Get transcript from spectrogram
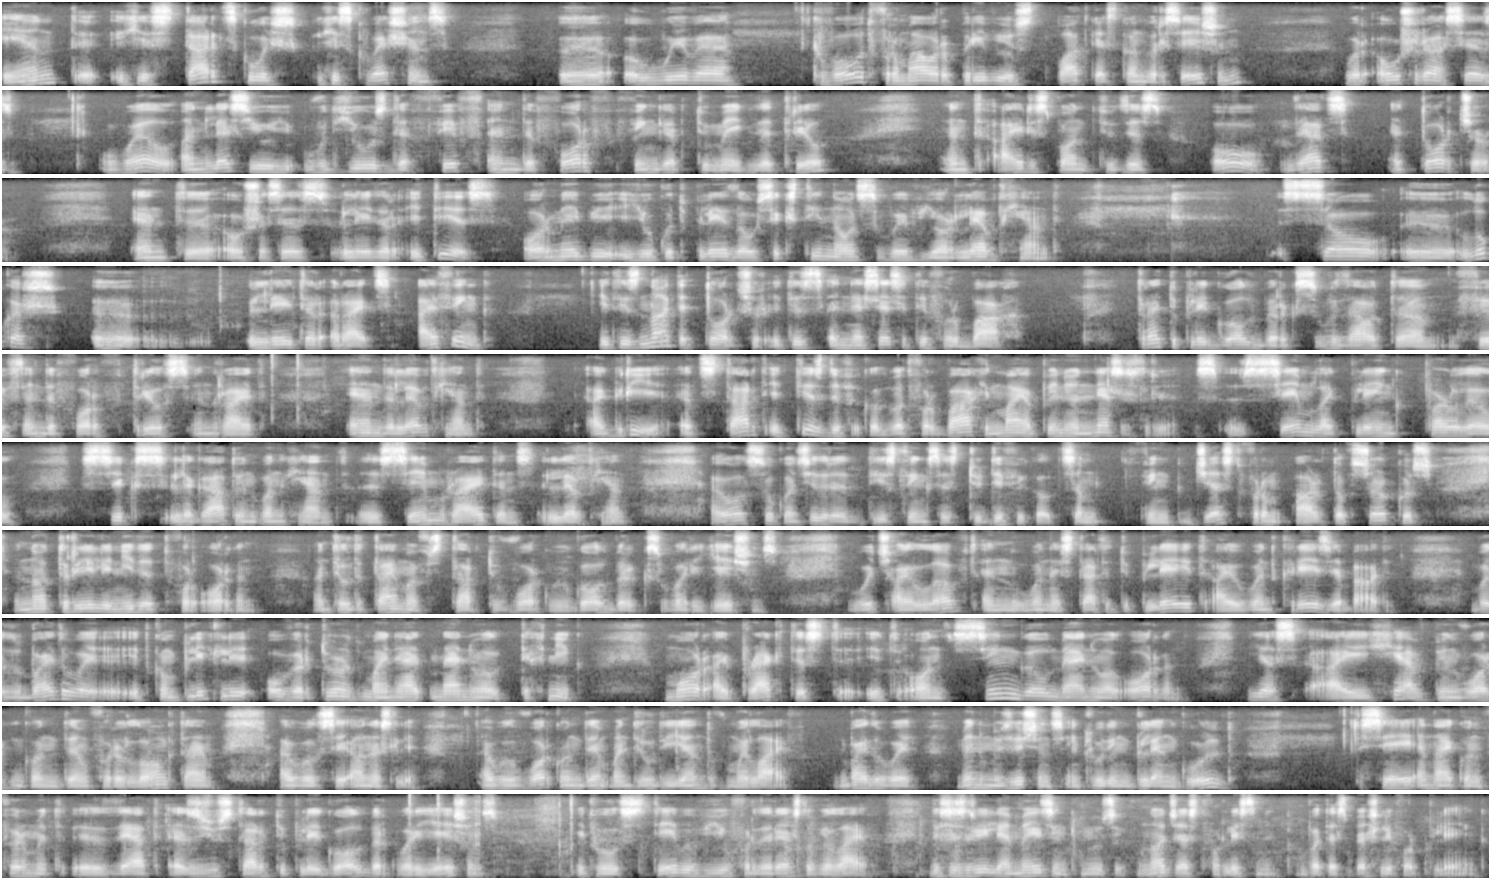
and uh, he starts his questions uh, with a quote from our previous podcast conversation where Ausra says, Well, unless you would use the fifth and the fourth finger to make the trill, and I respond to this, Oh, that's a torture. And uh, Ausra says later, It is. Or maybe you could play those 16 notes with your left hand. So uh, Lucas uh, later writes, I think it is not a torture, it is a necessity for Bach. Try to play Goldberg's without um, fifth and the fourth trills in right and the left hand agree at start it is difficult but for bach in my opinion necessary. S- same like playing parallel six legato in one hand uh, same right and left hand. I also consider these things as too difficult something just from art of circus not really needed for organ until the time i start to work with goldberg's variations which i loved and when i started to play it i went crazy about it but by the way, it completely overturned my manual technique. More, I practiced it on single manual organ. Yes, I have been working on them for a long time. I will say honestly, I will work on them until the end of my life. By the way, many musicians, including Glenn Gould, say, and I confirm it, uh, that as you start to play Goldberg variations, it will stay with you for the rest of your life. This is really amazing music, not just for listening, but especially for playing.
